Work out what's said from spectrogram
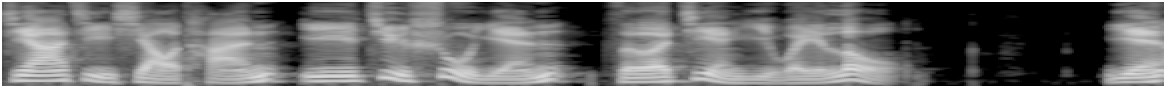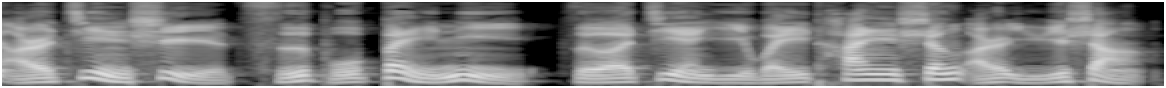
家计小谈，以具数言，则见以为漏；言而尽事，辞不悖逆。则见以为贪生而于上，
